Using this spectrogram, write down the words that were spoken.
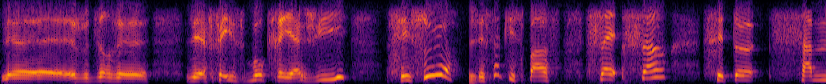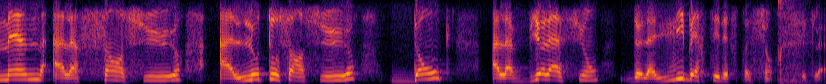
Le, je veux dire, le, le Facebook réagit. C'est sûr. Et- C'est ça qui se passe. C'est ça. C'est un. Ça mène à la censure, à l'autocensure, donc à la violation de la liberté d'expression, c'est clair.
